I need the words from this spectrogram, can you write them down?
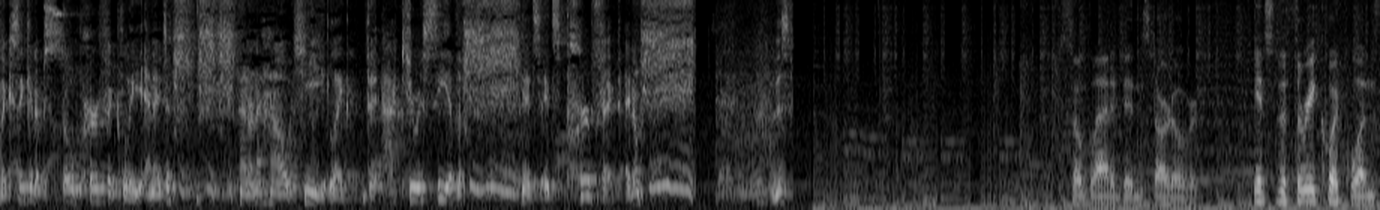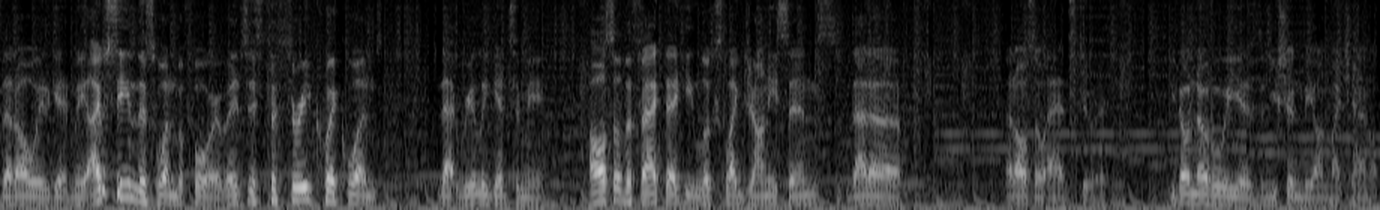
like sync it up so perfectly, and it just I don't know how he like the accuracy of the it's it's perfect. I don't this So glad it didn't start over. It's the three quick ones that always get me. I've seen this one before, but it's just the three quick ones that really get to me. Also, the fact that he looks like Johnny Sins, that uh, that also adds to it. You don't know who he is, and you shouldn't be on my channel.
